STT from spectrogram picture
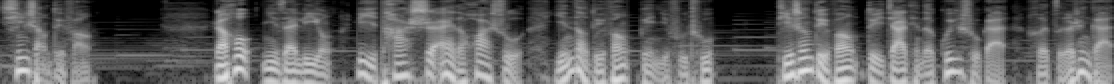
欣赏对方，然后你再利用利他示爱的话术引导对方为你付出。提升对方对家庭的归属感和责任感，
